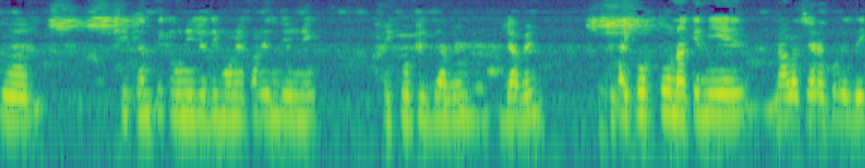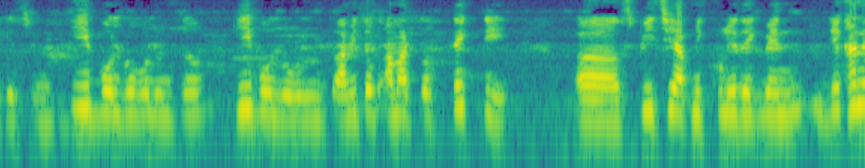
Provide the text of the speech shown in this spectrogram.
তো সেখান থেকে উনি যদি মনে করেন যে উনি হাইকোর্টে যাবেন যাবেন, হাইকোর্ট তো ওনাকে নিয়ে নাড়াচাড়া করে দেখেছে। কি বলব বলুন তো? কি বলব বলুন তো? আমি তো, আমার প্রত্যেকটি স্পিচে আপনি খুলে দেখবেন, যেখানে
